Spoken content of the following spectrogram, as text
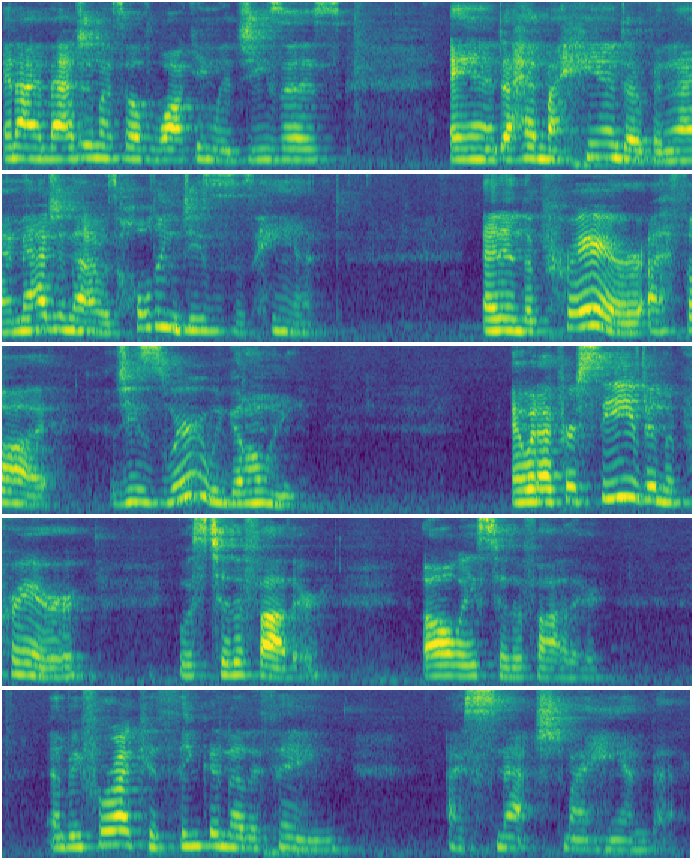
and I imagined myself walking with Jesus, and I had my hand open, and I imagined that I was holding Jesus' hand. And in the prayer, I thought, Jesus, where are we going? And what I perceived in the prayer was to the Father, always to the Father. And before I could think another thing, I snatched my hand back.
